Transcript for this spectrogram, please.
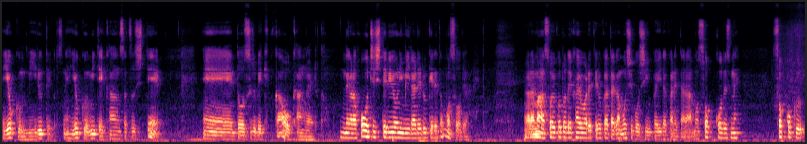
よく見るということですね。よく見て観察して、えー、どうするべきかを考えると。だから放置してるように見られるけれどもそうではないとだからまあそういうことで通われてる方がもしご心配抱かれたらもう速攻ですね即刻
